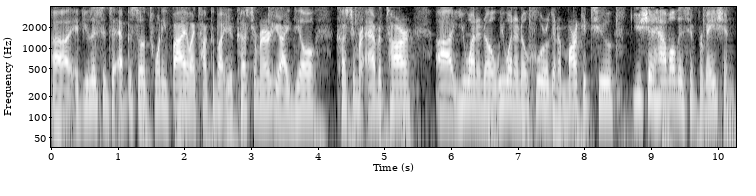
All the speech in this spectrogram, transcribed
Uh, if you listen to episode 25, I talked about your customer, your ideal customer avatar. Uh, you want to know, we want to know who we're going to market to. You should have all this information.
